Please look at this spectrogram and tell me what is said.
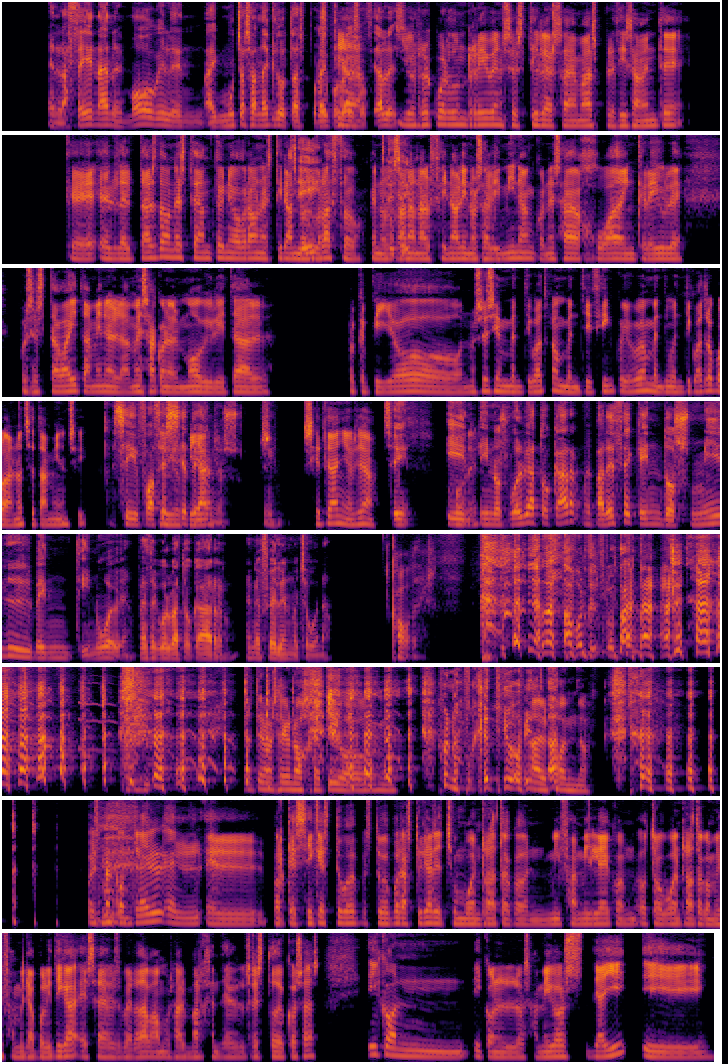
en la cena, en el móvil, en, hay muchas anécdotas por ahí Hostia, por redes sociales. Yo recuerdo un Ravens Steelers, además, precisamente, que el del touchdown este Antonio Brown estirando Sí. el brazo, que nos Sí, sí. ganan al final y nos eliminan con esa jugada increíble, pues estaba ahí también en la mesa con el móvil y tal. Porque pilló, no sé si en 24 o en 25, yo creo que en 24 por la noche también, sí. Sí, fue hace siete pillar. años. Sí. Siete años ya. Sí. Y, y nos vuelve a tocar, me parece que en 2029. Parece que vuelve a tocar NFL en Nochebuena. Joder. ya lo estamos disfrutando. Ya tenemos ahí un objetivo un- Un objetivo vital. al fondo. Pues me encontré el, el- el- porque sí que estuve, estuve por Asturias, he hecho un buen rato con mi familia, con otro buen rato con mi familia política, esa es verdad, vamos, al margen del resto de cosas, y con, y con los amigos de allí, y,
